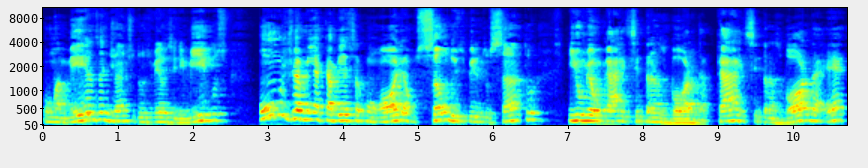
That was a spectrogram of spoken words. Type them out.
uma mesa diante dos meus inimigos, unja a minha cabeça com óleo, a unção do Espírito Santo, e o meu cálice transborda. Cálice transborda é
